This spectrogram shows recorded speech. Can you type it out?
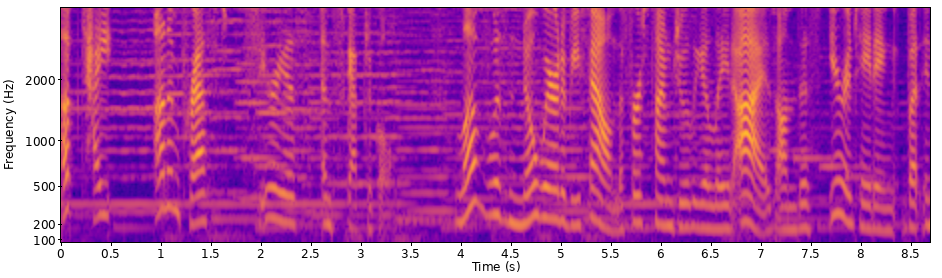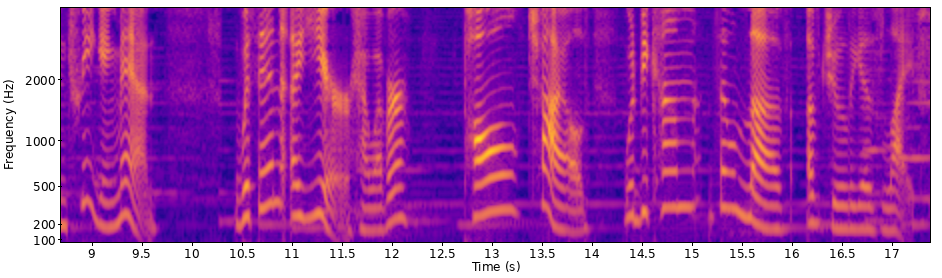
uptight, unimpressed, serious, and skeptical. Love was nowhere to be found the first time Julia laid eyes on this irritating but intriguing man. Within a year, however, Paul Child would become the love of Julia's life.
